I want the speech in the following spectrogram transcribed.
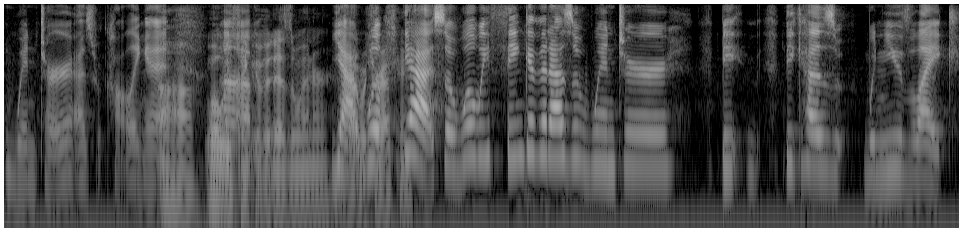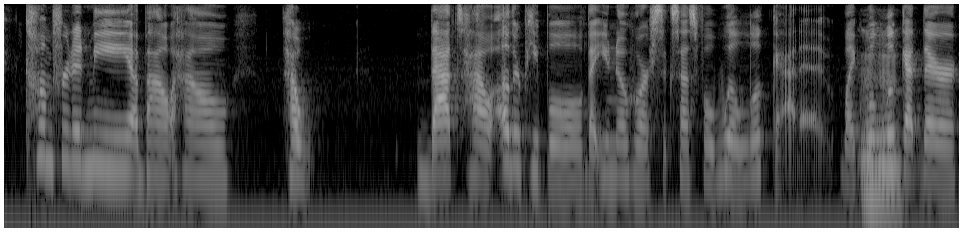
winter as we're calling it. Uh huh. Will we think of it as a winner? Is Um, Yeah, will, yeah. So will we think of it as a winter? Be, because when you've like comforted me about how how that's how other people that you know who are successful will look at it. Like will look at their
